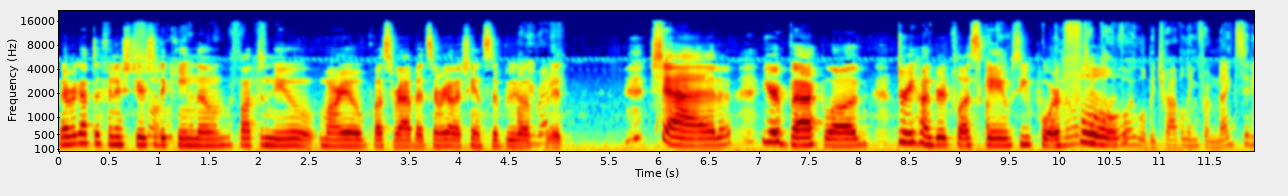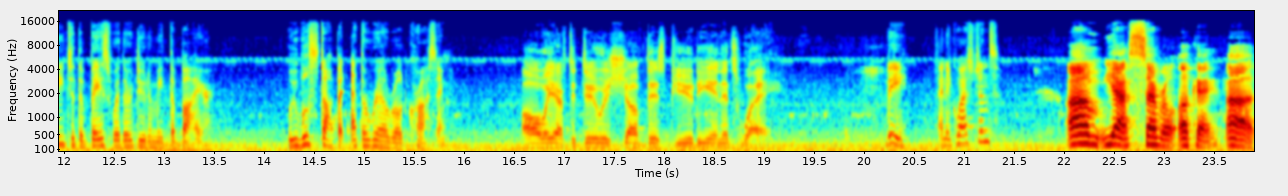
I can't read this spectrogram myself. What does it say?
Never got to finish Tears of the Son would be on board Kingdom. with Bought that. the new Mario plus Rabbids. Never got a chance to boot Are up it. Chad, your backlog. 300 plus games, you poor The Militech fool. convoy will be traveling from Night City to the base where they're due to meet the buyer. We will stop it at the railroad crossing. All we have to do is shove this beauty in its way. V, any questions? Um, yes, several. Okay, uh,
